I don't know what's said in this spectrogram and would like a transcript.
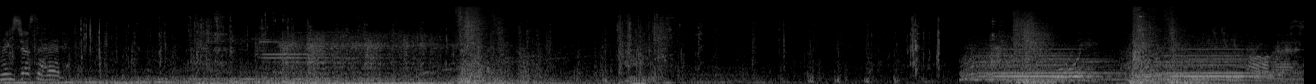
Ring's just ahead. Waiting. In progress.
